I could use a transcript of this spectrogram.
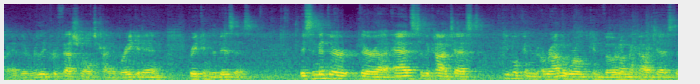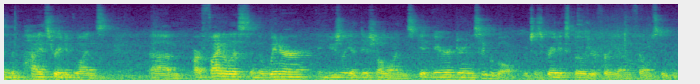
right? They're really professionals trying to break it in, break into the business. They submit their, their uh, ads to the contest. People can, around the world can vote on the contest and the highest rated ones um, are finalists and the winner and usually additional ones get aired during the Super Bowl, which is great exposure for a young film student.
